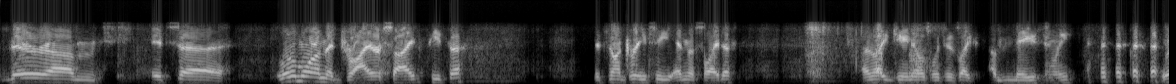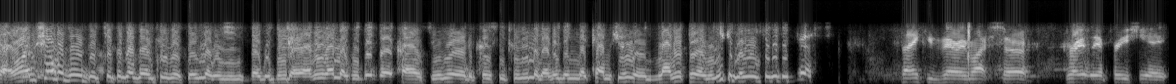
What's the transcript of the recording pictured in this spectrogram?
They're um, it's uh, a little more on the drier side pizza. It's not greasy in the slightest. Unlike Gino's, which is like amazingly. Yeah, well, I'm sure we'll do the typical Vancouver thing that we that we do to everyone, like we did the Carl Jr. and the Krispy Kreme and everything that comes here. We'll love it for a week, and then we'll forget it exists. Thank you very much, sir. Greatly appreciate.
